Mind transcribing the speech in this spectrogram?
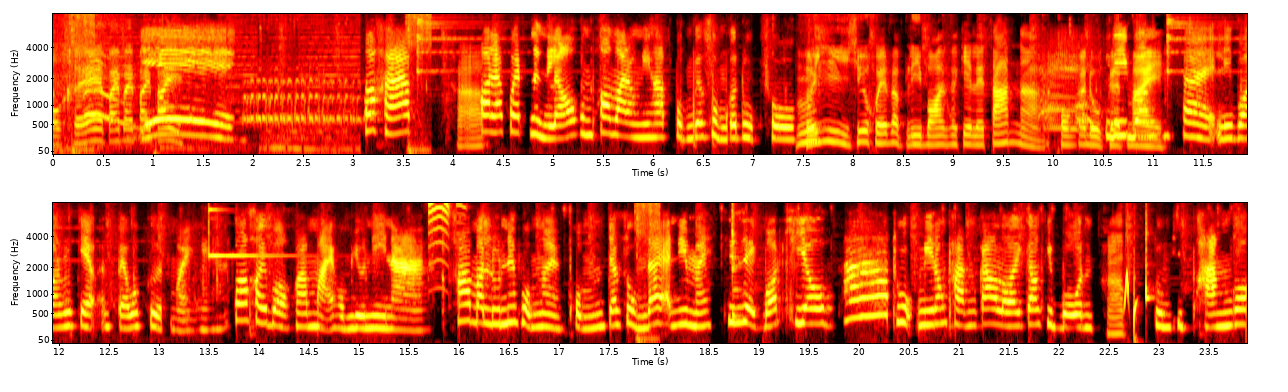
โอเคไปไปไปไปเย้พ่อครับ ครับพ่อรับเควสหนึ่งแล้วคุณพ่อมาตรงนี้ครับ ผมจะสุ่มกระดูกโชว์เฮ้ยชื่อเควสแบบรีบอ n สเกเลตันน่ะโครงกระดูกเกิดรีใหบอม่ นใช่รีบอนก็แกแปลว่าเกิดใหม่ไงฮะพ่อเคยบอกความหมายผมอยู่นีนาเข้ามาลุ้นให้ผมหน่อย ผมจะสุ่มได้อันนี้ไหมที่เสกบอสเคียวถ้าถูกมีต้องพันเก้าร้อยเก้าสิบโบนครับ สุ่มสิบครั้งก็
